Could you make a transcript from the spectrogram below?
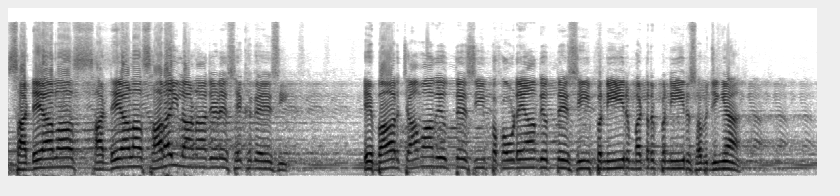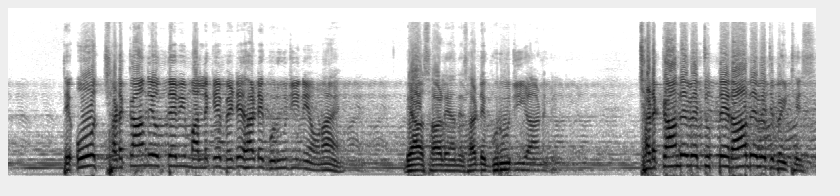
ਸਾਡੇ ਵਾਲਾ ਸਾਡੇ ਵਾਲਾ ਸਾਰਾ ਹੀ ਲਾਣਾ ਜਿਹੜੇ ਸਿੱਖ ਗਏ ਸੀ। ਇਹ ਬਾਹਰ ਚਾਵਾਂ ਦੇ ਉੱਤੇ ਸੀ, ਪਕੌੜਿਆਂ ਦੇ ਉੱਤੇ ਸੀ, ਪਨੀਰ, ਮਟਰ, ਪਨੀਰ, ਸਬਜ਼ੀਆਂ। ਤੇ ਉਹ ਛੜਕਾਂ ਦੇ ਉੱਤੇ ਵੀ ਮੱਲ ਕੇ ਬੇਟੇ ਸਾਡੇ ਗੁਰੂ ਜੀ ਨੇ ਆਉਣਾ ਹੈ। ਵਿਆਸ ਵਾਲਿਆਂ ਦੇ, ਸਾਡੇ ਗੁਰੂ ਜੀ ਆਣਗੇ। ਛੜਕਾਂ ਦੇ ਵਿੱਚ ਉੱਤੇ, ਰਾਹ ਦੇ ਵਿੱਚ ਬੈਠੇ ਸੀ।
